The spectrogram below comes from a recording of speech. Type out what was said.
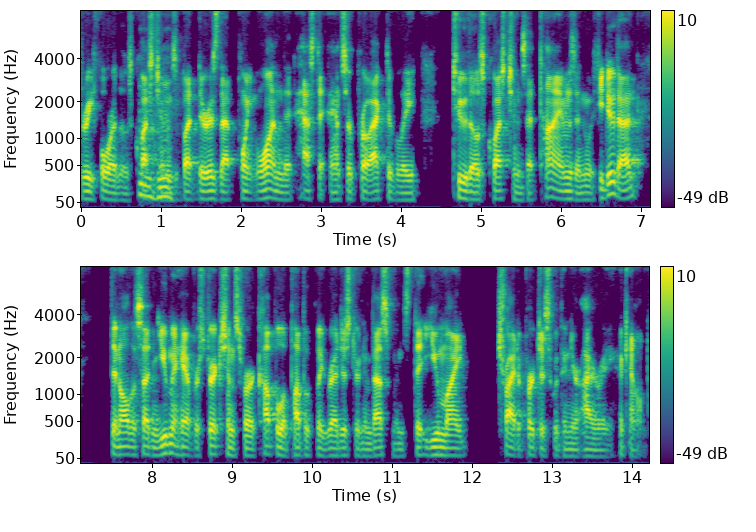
three, four of those questions. Mm-hmm. But there is that point one that has to answer proactively to those questions at times. And if you do that, then all of a sudden you may have restrictions for a couple of publicly registered investments that you might try to purchase within your IRA account.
